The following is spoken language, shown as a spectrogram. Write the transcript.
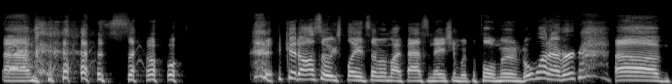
Um, so it could also explain some of my fascination with the full moon, but whatever. Um,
